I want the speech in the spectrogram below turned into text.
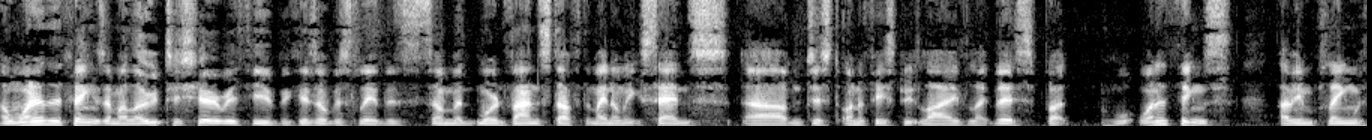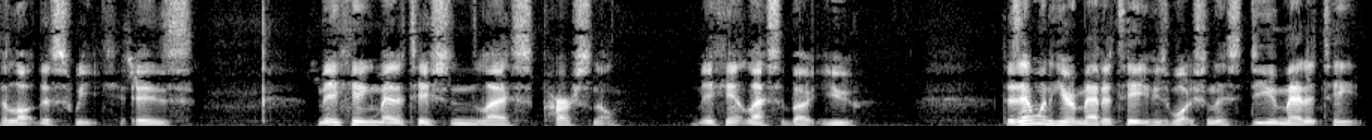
and one of the things I'm allowed to share with you, because obviously there's some more advanced stuff that might not make sense um, just on a Facebook Live like this, but one of the things I've been playing with a lot this week is making meditation less personal, making it less about you. Does anyone here meditate who's watching this? Do you meditate?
